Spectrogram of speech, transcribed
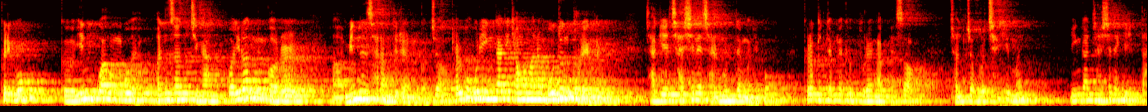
그리고 그 인과응보예요. 권선징악 뭐 이런 거를 어, 믿는 사람들이라는 거죠. 결국 우리 인간이 경험하는 모든 불행은 자기의 자신의 잘못 때문이고 그렇기 때문에 그 불행 앞에서 전적으로 책임은 인간 자신에게 있다.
